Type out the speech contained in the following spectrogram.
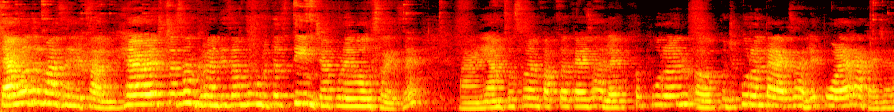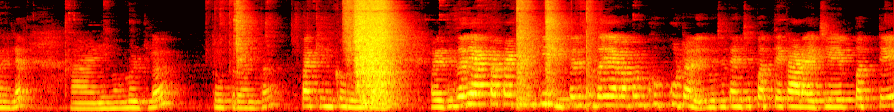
त्यामुळे तर माझं हे चालू. ह्या वेळेसच्या संक्रांतीचा मुहूर्त तीनच्या पुढे व्यवसायचा आहे. आणि आमचा स्वयंपाक तर काय झालाय फक्त पुरण म्हणजे पुरण तयार झाले पोळ्या लाटायच्या राहिल्यात आणि मग म्हटलं तोपर्यंत पॅकिंग करून म्हणजे कारण की जरी आता पॅकिंग केली तरी सुद्धा याला पण खूप कुटाळेत म्हणजे त्यांचे पत्ते काढायचे पत्ते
